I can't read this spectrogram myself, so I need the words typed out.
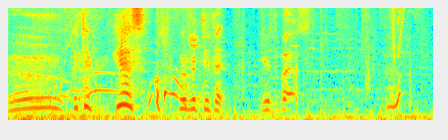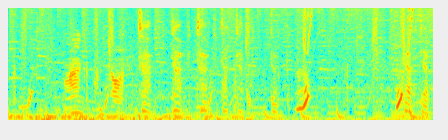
right there. Yes. Whoever did that, you're the best. Come on, on. Tap, tap, tap, tap, tap, tap. Tap, tap.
